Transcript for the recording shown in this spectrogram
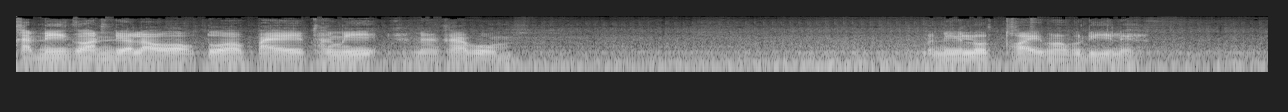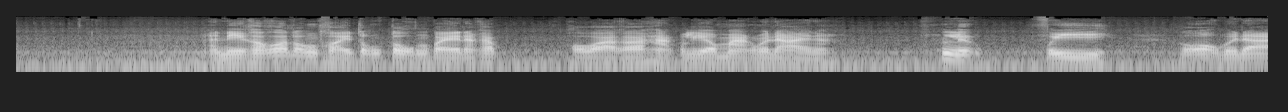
คันนี้ก่อนเดี๋ยวเราออกตัวไปทางนี้นะครับผมวันนี้รถถอยมาพอดีเลย อันนี้เขาก็ต้องถอยตรงๆไปนะครับ เพราะว่าเขาหักเลี้ยวมากไม่ได้นะเลี้ยวฟรีเขาออกไม่ได้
